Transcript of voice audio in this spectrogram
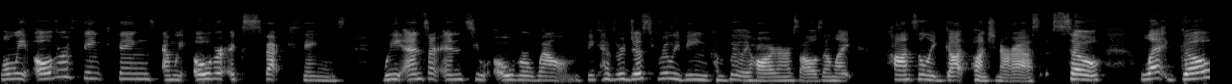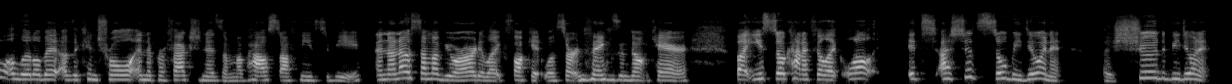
when we overthink things and we over expect things we enter into overwhelm because we're just really being completely hard on ourselves and like constantly gut punching our asses. So let go a little bit of the control and the perfectionism of how stuff needs to be. And I know some of you are already like fuck it with certain things and don't care, but you still kind of feel like, well, it's I should still be doing it. I should be doing it.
